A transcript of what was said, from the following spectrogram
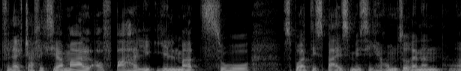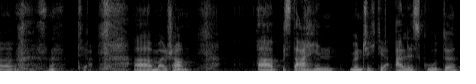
vielleicht schaffe ich es ja mal auf Baha Yilmaz so Sporty Spice-mäßig herumzurennen. Äh, tja, äh, mal schauen. Äh, bis dahin wünsche ich dir alles Gute,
